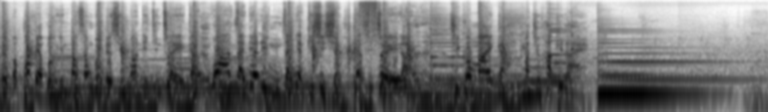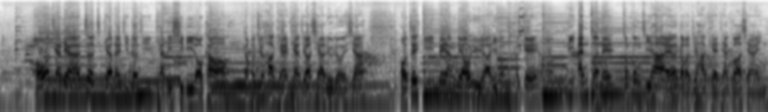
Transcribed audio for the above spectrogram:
陪伴跑命，无用放松，为着生活认真做工。我知影你毋知影，其实上也是做人。试看觅甲目睭合起来。哦，我正定做一件代志，就是徛伫十字路口，甲目睭合起来，听一下车流量的声。哦，这机非常疗愈啦，希望大家哦，伫安全的状况之下，会用甲目睭合起来听歌声音。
